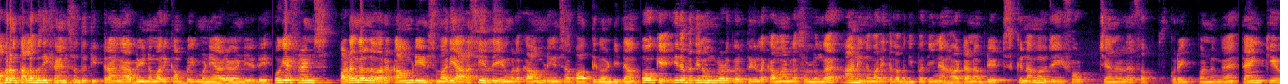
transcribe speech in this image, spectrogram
அப்புறம் தளபதி ஃபேன்ஸ் வந்து திட்டுறாங்க அப்படின்ற மாதிரி கம்ப்ளைண்ட் பண்ணி அழ வேண்டியது. ஓகே ஃப்ரெண்ட்ஸ் படங்கள்ல வர காமெடியன்ஸ் மாதிரி அரசியல்ல இவங்கள காமெடியன்ஸா பார்த்துக்க வேண்டியதான் ஓகே இதை பத்தின உங்களோட கருத்துக்களை கமெண்ட்ல சொல்லுங்க. அண்ட் இந்த மாதிரி தளபதி பத்தின ஹாட்டான அப்டேட்ஸ்க்கு நம்ம விஜய் ஃபோர்ட் சேனலை சப்ஸ்கிரைப் பண்ணுங்க. Thank you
